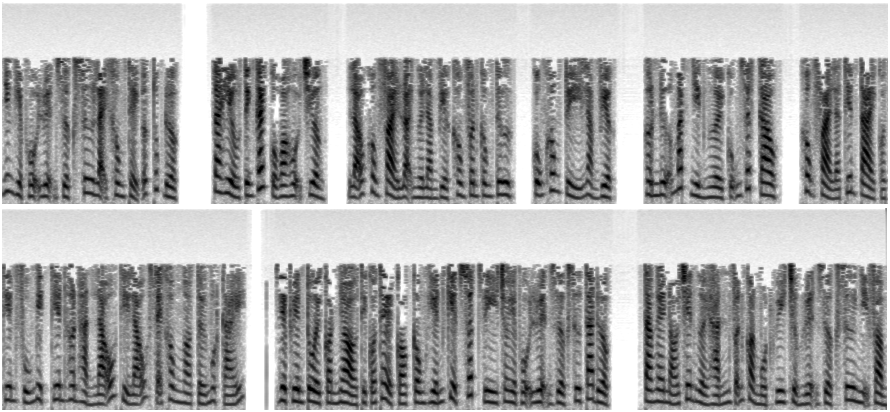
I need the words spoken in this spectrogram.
nhưng hiệp hội luyện dược sư lại không thể ước thúc được. Ta hiểu tính cách của Hoa hội trưởng, lão không phải loại người làm việc không phân công tư, cũng không tùy ý làm việc, hơn nữa mắt nhìn người cũng rất cao, không phải là thiên tài có thiên phú nghịch thiên hơn hẳn lão thì lão sẽ không ngó tới một cái. Diệp Huyền tuổi còn nhỏ thì có thể có công hiến kiệt xuất gì cho hiệp hội luyện dược sư ta được. Ta nghe nói trên người hắn vẫn còn một huy trưởng luyện dược sư nhị phẩm,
